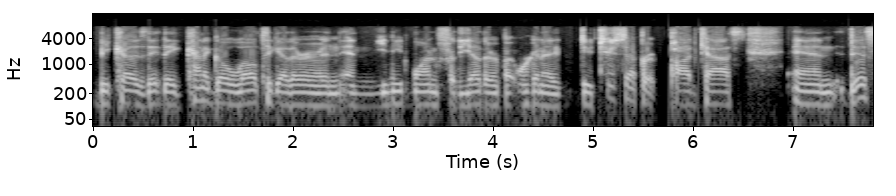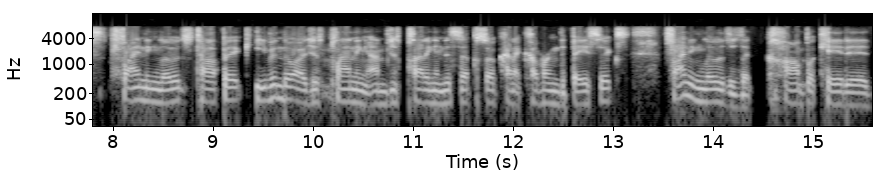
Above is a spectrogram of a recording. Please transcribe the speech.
because they, they kind of go well together and, and you need one for the other but we're going to do two separate podcasts. And this finding loads topic even though i just planning i'm just planning in this episode kind of covering the basics finding loads is a complicated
